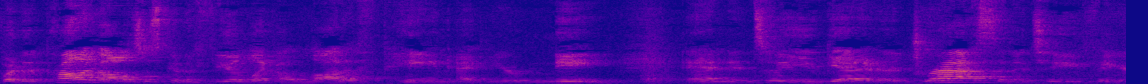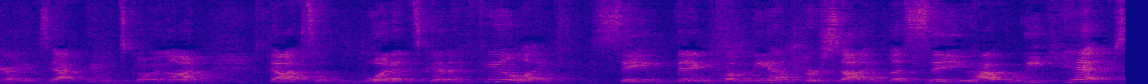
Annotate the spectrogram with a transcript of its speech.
but it probably all just going to feel like a lot of pain at your knee. And until you get it addressed and until you figure out exactly what's going on, that's what it's going to feel like. Same thing from the upper side. Let's say you have weak hips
